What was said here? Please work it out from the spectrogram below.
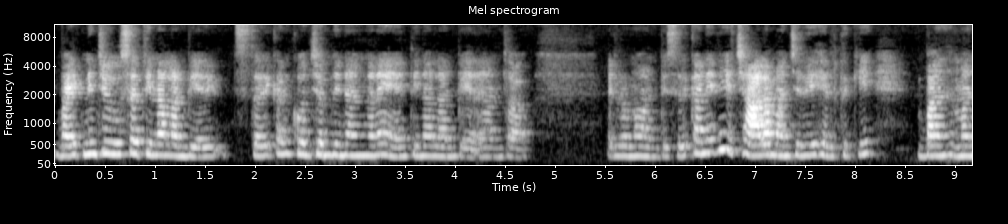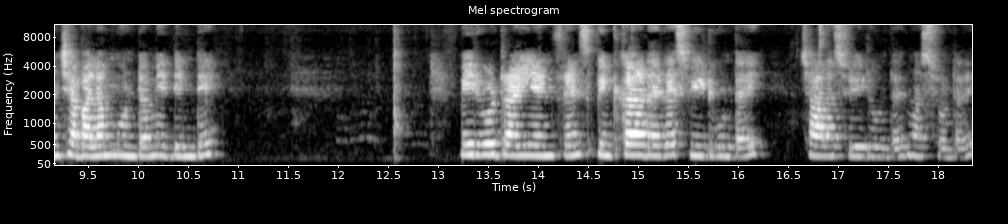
బయట నుంచి చూస్తే తినాలనిపిస్తుంది కానీ కొంచెం తినంగానే తినాలనిపించదు అంత ఎట్లనో అనిపిస్తుంది. కానీ ఇది చాలా మంచిది హెల్త్కి. బ మంచిగా బలంగా ఉంటాం. ఇది తింటే మీరు కూడా ట్రై చేయండి ఫ్రెండ్స్. పింక్ కలర్ అయితే స్వీట్గా ఉంటుంది. చాలా స్వీట్గా ఉంటుంది. మస్తు ఉంటుంది.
